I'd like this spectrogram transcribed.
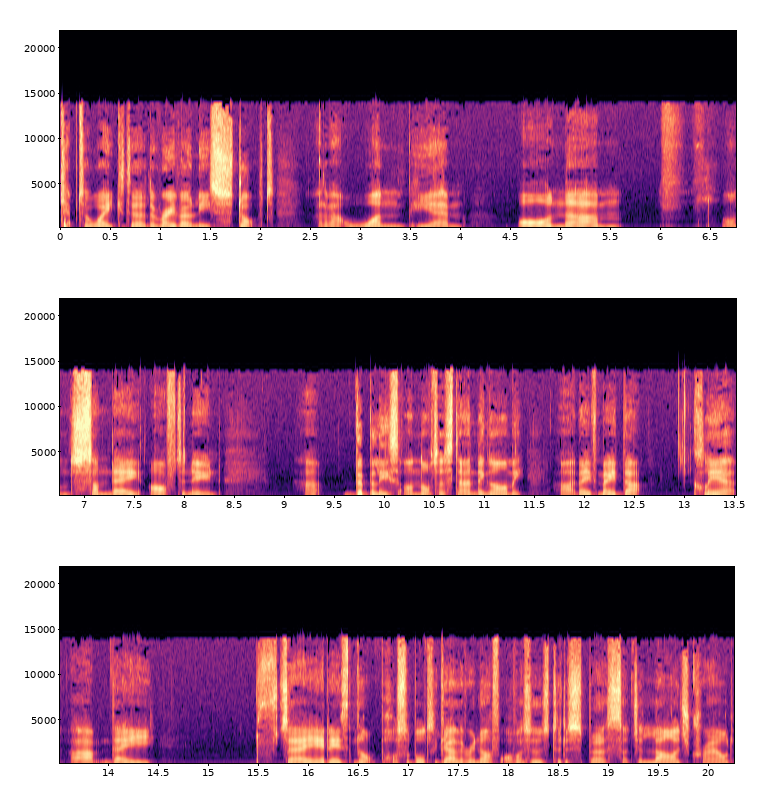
kept awake. The the rave only stopped at about 1 p.m. on um, on Sunday afternoon. Uh, the police are not a standing army. Uh, they've made that clear. Um, they say it is not possible to gather enough officers to disperse such a large crowd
